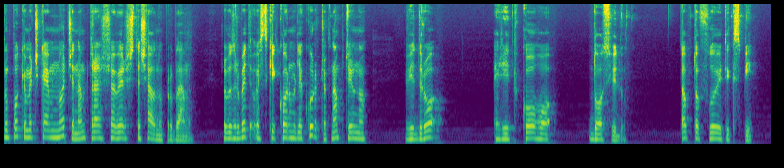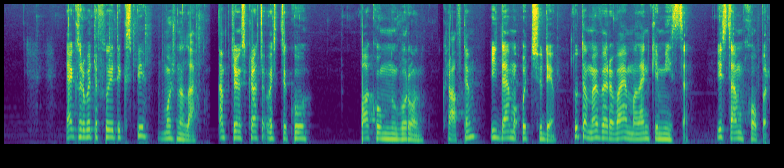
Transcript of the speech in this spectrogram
Ну, поки ми чекаємо ночі, нам треба ще вирішити ще одну проблему. Щоб зробити ось такий корм для курочок, нам потрібно відро рідкого досвіду. Тобто Fluid XP. Як зробити Fluid XP? Можна легко. Нам потрібно скрафти ось таку вакуумну воронку. Крафтим і йдемо от сюди. Тут ми вириваємо маленьке місце. І ставимо хопер.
